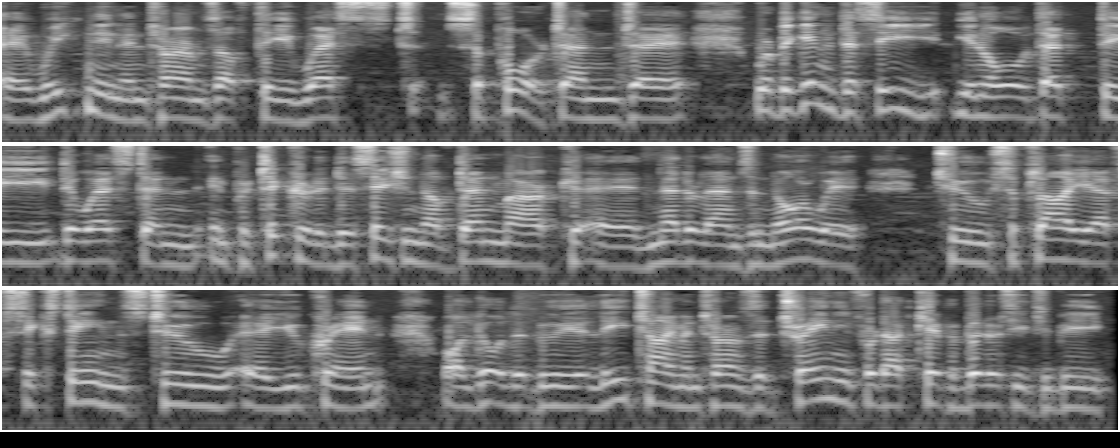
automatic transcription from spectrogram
uh, weakening in terms of the West support, and uh, we're beginning to see, you know, that the the West, and in particular the decision of Denmark, uh, Netherlands, and Norway to supply F-16s to uh, Ukraine, although there'll be a lead time in terms of training for that capability to be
